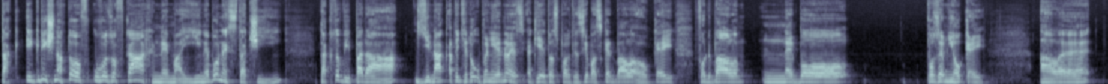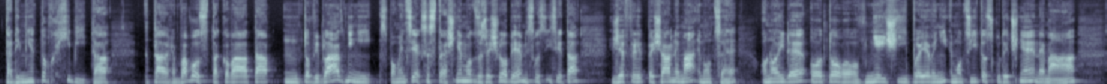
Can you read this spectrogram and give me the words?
tak i když na to v uvozovkách nemají nebo nestačí, tak to vypadá jinak. A teď je to úplně jedno, jaký je to sport, jestli basketbal, hokej, fotbal nebo pozemní hokej ale tady mě to chybí. Ta, ta rvavost, taková ta, mm, to vybláznění, vzpomeň si, jak se strašně moc řešilo během mistrovství světa, že Filip Pešán nemá emoce, ono jde o to vnější projevení emocí, to skutečně nemá.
